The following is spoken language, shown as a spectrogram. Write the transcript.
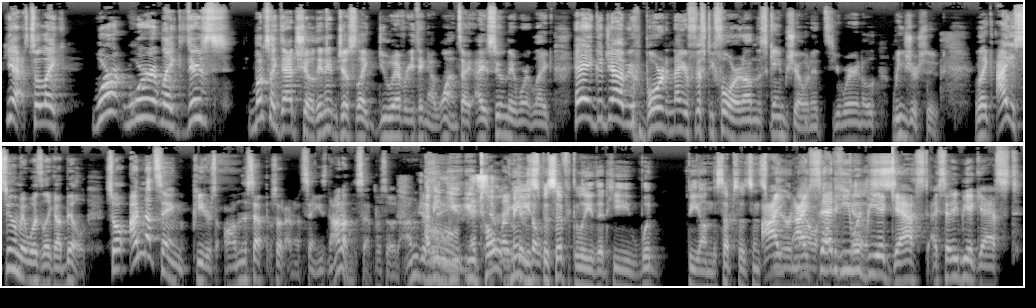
Yeah, so like we're we're like there's much like that show. They didn't just like do everything at once. I, I assume they weren't like, "Hey, good job, you're bored and now you're 54 and on this game show and it's you're wearing a leisure suit." Like I assume it was like a build. So I'm not saying Peter's on this episode. I'm not saying he's not on this episode. I'm just I mean, you, you told like me specifically that he would be on this episode since I we're now I said he would be a guest. I said he'd be a guest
